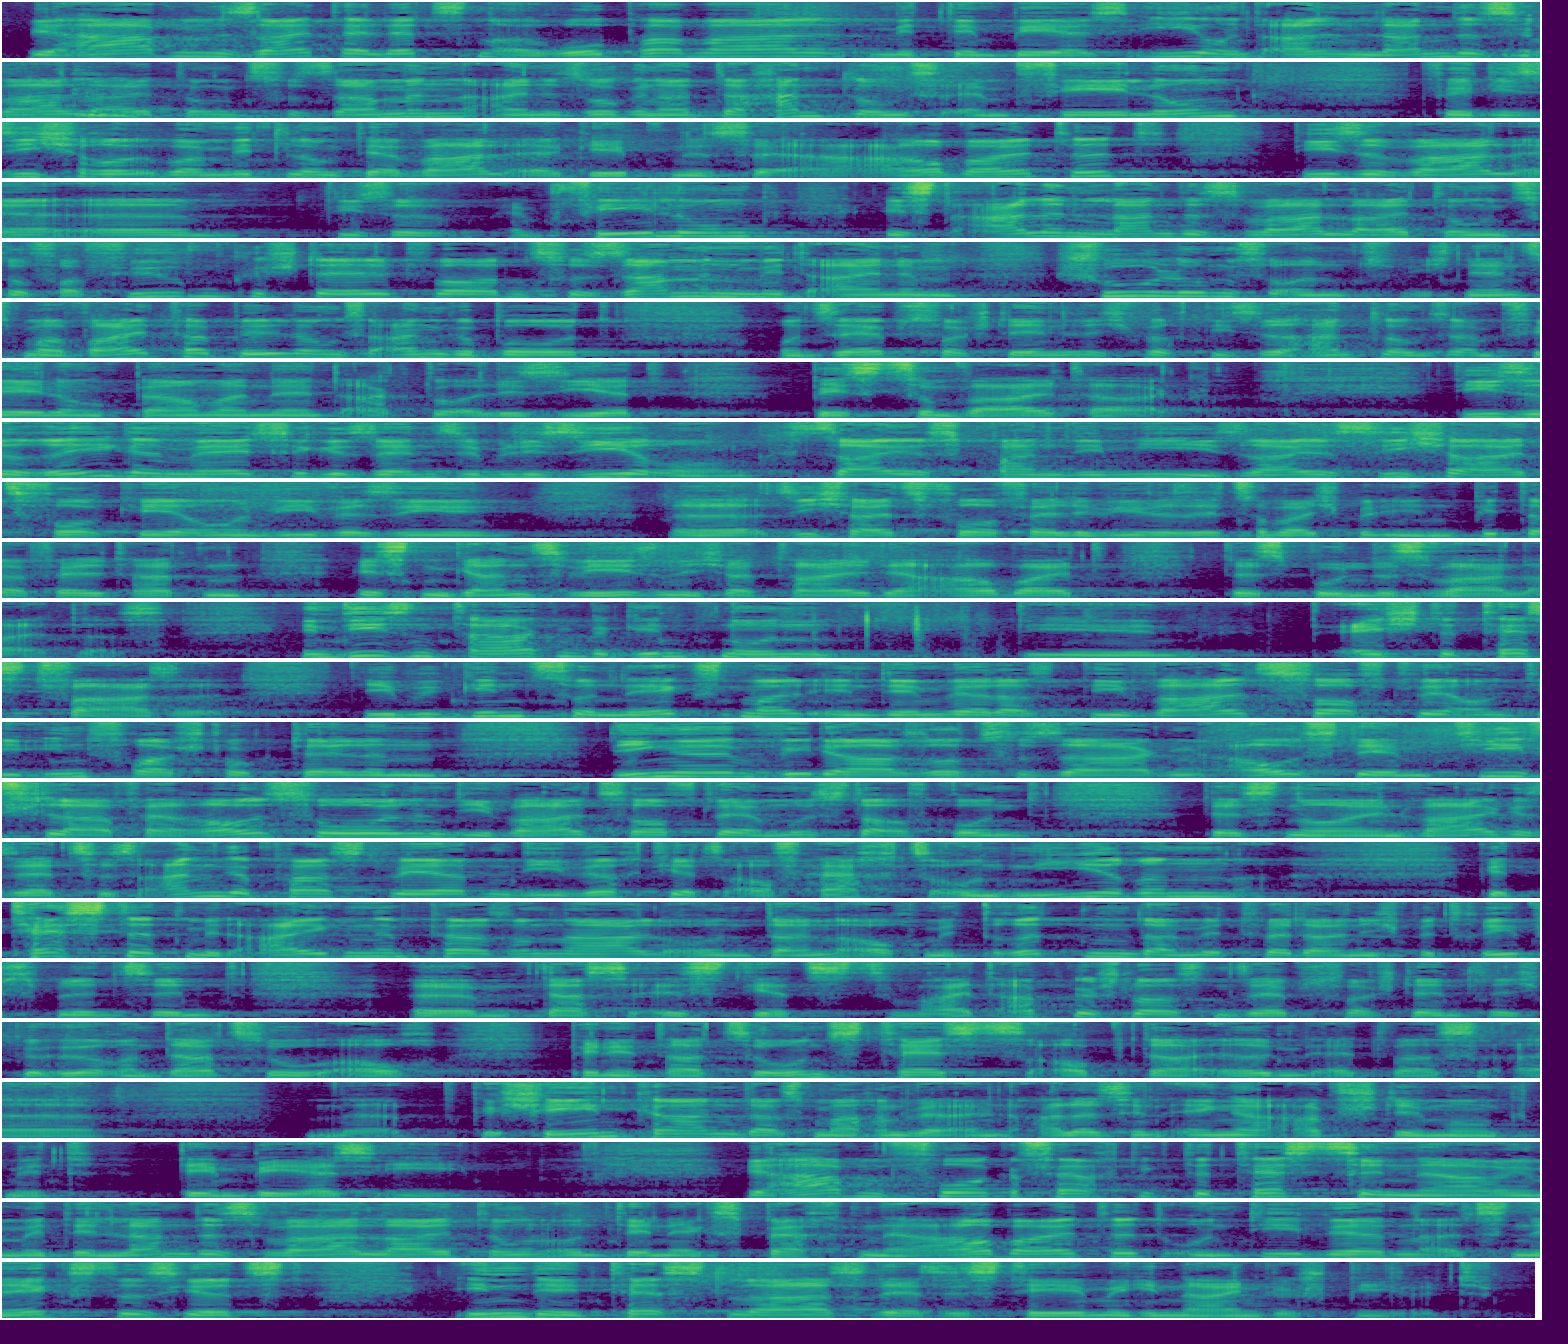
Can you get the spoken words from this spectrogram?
Wir haben seit der letzten Europawahl mit dem BSI und allen Landeswahlleitungen zusammen eine sogenannte Handlungsempfehlung für die sichere Übermittlung der Wahlergebnisse erarbeitet. Diese, Wahl, äh, diese Empfehlung ist allen Landeswahlleitungen zur Verfügung gestellt worden, zusammen mit einem Schulungs- und ich nenne es mal Weiterbildungsangebot. Und selbstverständlich wird diese Handlungsempfehlung permanent aktualisiert bis zum Wahltag. Diese regelmäßige Sensibilisierung, sei es Pandemie, sei es Sicherheitsvorkehrungen, wie wir sie, äh, Sicherheitsvorfälle, wie wir sie zum Beispiel in Bitterfeld hatten, ist ein ganz wesentlicher Teil der Arbeit des Bundeswahlleiters. In diesen Tagen beginnt nun die echte Testphase. Die beginnt zunächst mal, indem wir das, die Wahlsoftware und die infrastrukturellen Dinge wieder sozusagen aus dem Tiefschlaf herausholen. Die Wahlsoftware musste aufgrund des neuen Wahlgesetzes angepasst werden. Die wird jetzt auf Herz und Nieren getestet mit eigenem Personal und dann auch mit Dritten, damit wir da nicht betriebsblind sind. Ähm, das ist jetzt weit abgeschlossen. Selbstverständlich gehören dazu auch Penetrationstests, ob da irgendetwas äh, geschehen kann. Das machen wir alles in enger Abstimmung mit dem BSI. Wir haben vorgefertigte Testszenarien mit den Landeswahlleitungen und den Experten erarbeitet und die werden als nächstes jetzt in den Testglas der Systeme hineingespielt.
